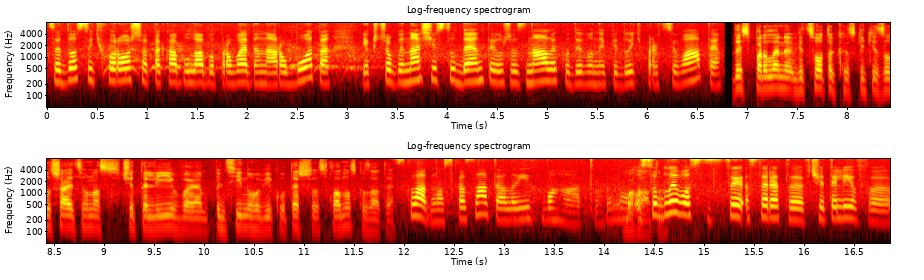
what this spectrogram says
Це досить хороша така була би проведена робота, якщо б наші студенти вже знали, куди вони підуть працювати. Десь паралельно відсоток, скільки залишається у нас вчителів е, пенсійного віку, теж складно сказати. Складно сказати, але їх багато. Ну, Багато. Особливо серед вчителів е,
